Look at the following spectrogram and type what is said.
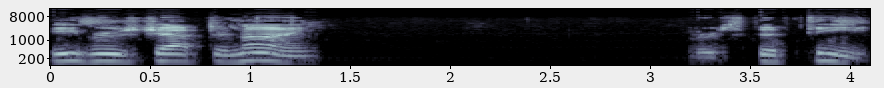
Hebrews chapter 9, verse 15.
